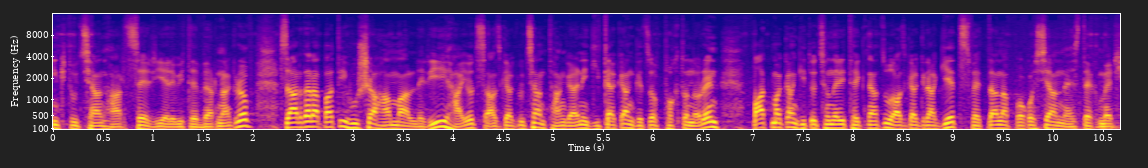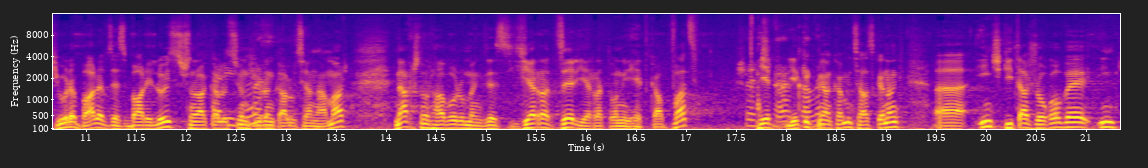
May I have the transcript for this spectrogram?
ինքնության հարցեր երևի թե վերնագրով Սարդարապատի հուշահամալների հայոց ազգագրության թանգարանի գիտական գծով փոխտնօրեն պատմական գիտությունների տեխնատու ազգագրագետ Սվետլանա Պողոսյանն է այստեղ մեր հյուրը։ Բարև ձեզ, բարի լույս, շնորհակալություն հյուրընկալության համար։ Նախ շնորհավորում ենք ձեզ երրա ձեր երրատոնի հետ կապված։ Եվ եկեք մի անգամից հասկանանք ինչ գիտաժողով է, ինչ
